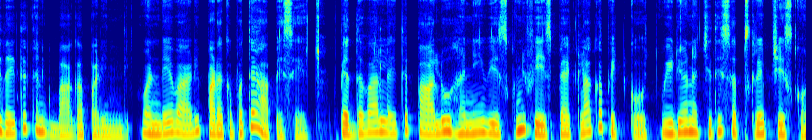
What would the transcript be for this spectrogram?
ఇదైతే తనకి బాగా పడింది. వన్ డే వాడి పడకపోతే ఆపేసేయచ్చు. పెద్దవాళ్ళు అయితే పాలు హనీ వేసుకుని ఫేస్ ప్యాక్ లాగా పెట్టుకోవచ్చు. వీడియో నచ్చితే సబ్స్క్రైబ్ చేసుకోండి.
